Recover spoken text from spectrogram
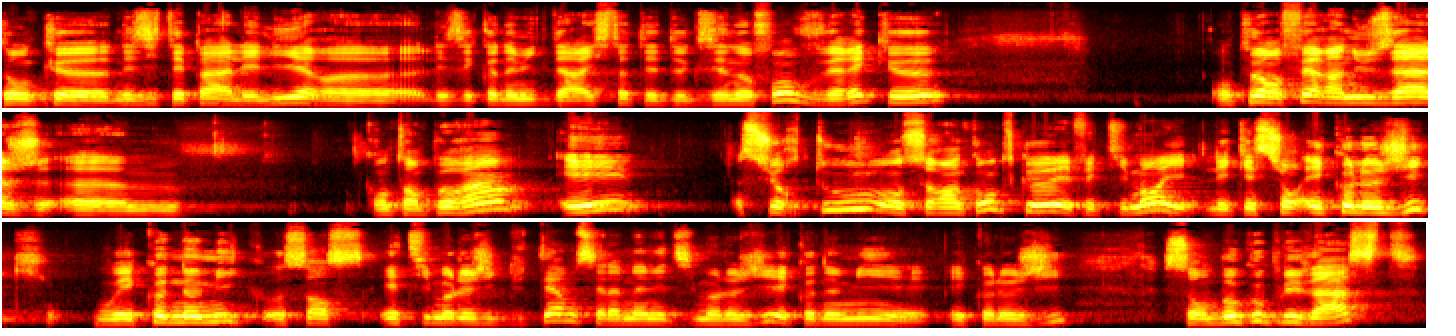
Donc euh, n'hésitez pas à aller lire euh, les économiques d'Aristote et de Xénophon, vous verrez que on peut en faire un usage euh, contemporain et surtout on se rend compte que effectivement les questions écologiques ou économiques au sens étymologique du terme, c'est la même étymologie, économie et écologie, sont beaucoup plus vastes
